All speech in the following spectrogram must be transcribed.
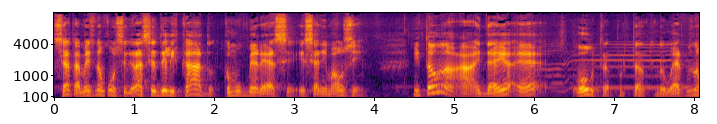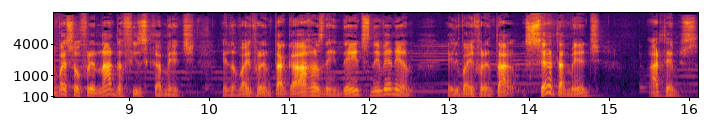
certamente não conseguirá ser delicado como merece esse animalzinho. Então a, a ideia é outra, portanto. O Hércules não vai sofrer nada fisicamente. Ele não vai enfrentar garras, nem dentes, nem veneno. Ele vai enfrentar certamente Artemis,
